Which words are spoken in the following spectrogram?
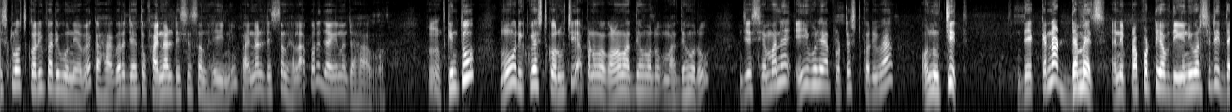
ডিসক্লোজ কৰি পৰিবো নি এবে কহা কৰে যেতো ফাইনাল ডিসিশন হৈ নাই ফাইনাল ডিসিশন হলা পৰে জাগে না জহা হব हम्म, किंतु मु रिक्वेस्ट करुच्ची आप गणमाध्यम मध्यम जे से प्रोटेस्ट करवा अनुचित they cannot damage any property of the university they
